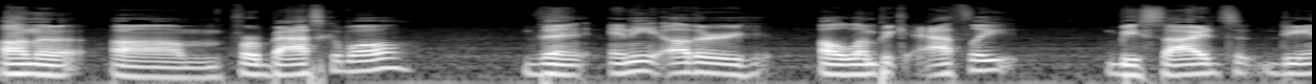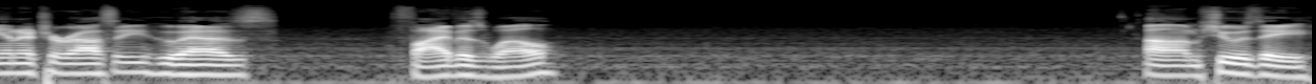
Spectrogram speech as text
on the um, for basketball than any other Olympic athlete besides Diana Taurasi, who has five as well. Um, she was a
